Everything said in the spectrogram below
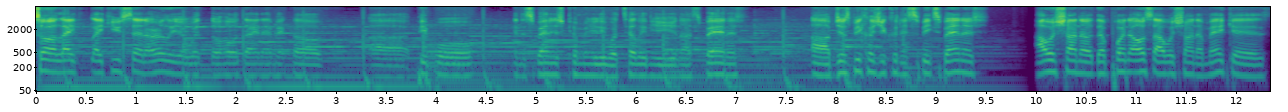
So like like you said earlier with the whole dynamic of uh, people in the Spanish community were telling you you're not Spanish uh, just because you couldn't speak Spanish. I was trying to the point also I was trying to make is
